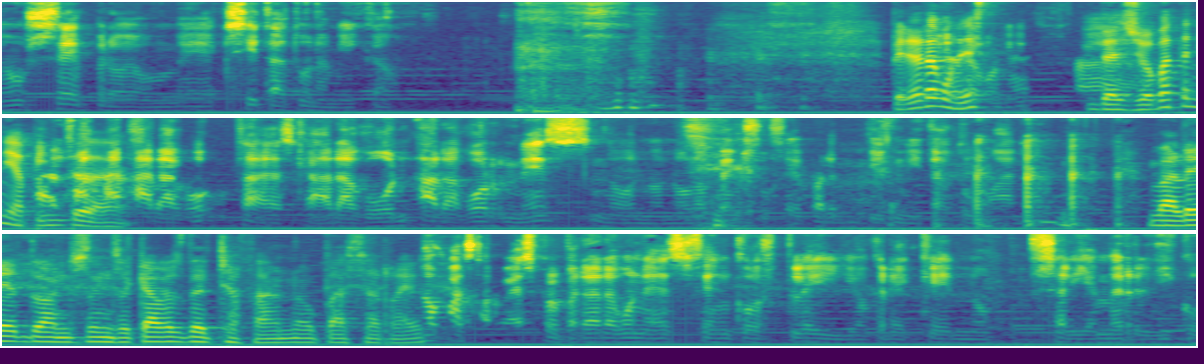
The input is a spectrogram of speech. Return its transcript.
No ho sé, però m'he excitat una mica. Pere Aragonès, Aragonès, de jove tenia pinta de... Aragó, és que Aragón, Aragornès no, no, no la penso fer per dignitat humana. Vale, doncs ens acabes de xafar, no passa res. No passa res, però per Aragonès fent cosplay jo crec que no seria més ridícul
